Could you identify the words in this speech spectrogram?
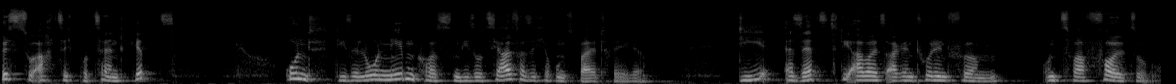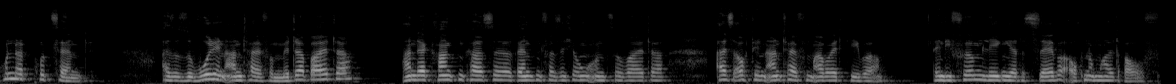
bis zu 80 Prozent gibt es. Und diese Lohnnebenkosten, die Sozialversicherungsbeiträge, die ersetzt die Arbeitsagentur den Firmen. Und zwar voll, zu 100 Prozent. Also sowohl den Anteil vom Mitarbeiter an der Krankenkasse, Rentenversicherung und so weiter, als auch den Anteil vom Arbeitgeber. Denn die Firmen legen ja dasselbe auch nochmal drauf.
